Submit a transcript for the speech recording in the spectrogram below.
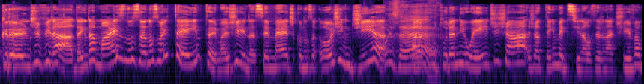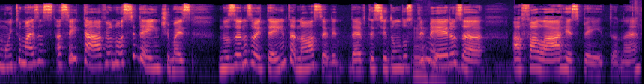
grande virada, ainda mais nos anos 80, imagina, ser médico nos... hoje em dia, é. a cultura New Age já já tem medicina alternativa muito mais aceitável no ocidente, mas nos anos 80, nossa, ele deve ter sido um dos uhum. primeiros a a falar a respeito, né?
